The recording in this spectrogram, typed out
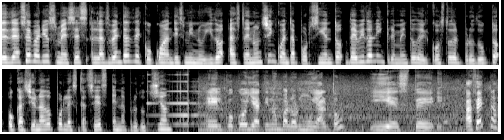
Desde hace varios meses, las ventas de coco han disminuido hasta en un 50% debido al incremento del costo del producto ocasionado por la escasez en la producción. El coco ya tiene un valor muy alto y este afecta,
